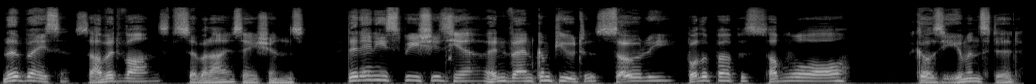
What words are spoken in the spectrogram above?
the basis of advanced civilizations. Did any species here invent computers solely for the purpose of war? Because humans did.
